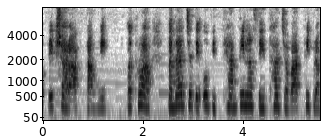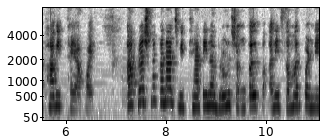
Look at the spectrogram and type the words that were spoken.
અપેક્ષા રાખતા હોય, અથવા કદાચ તેઓ વિદ્યાર્થીના સીધા જવાબથી પ્રભાવિત થયા હોય. આ પ્રશ્ન કદાચ વિદ્યાર્થીના દૃઢ સંકલ્પ અને સમર્પણને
